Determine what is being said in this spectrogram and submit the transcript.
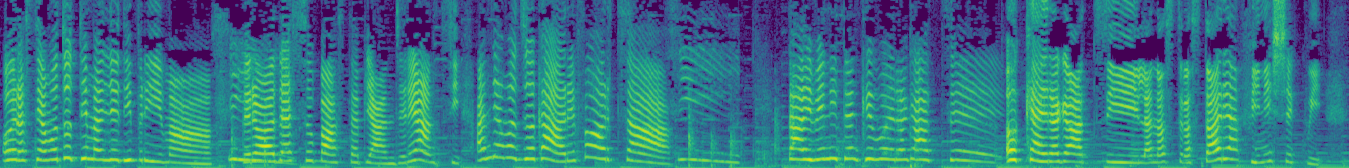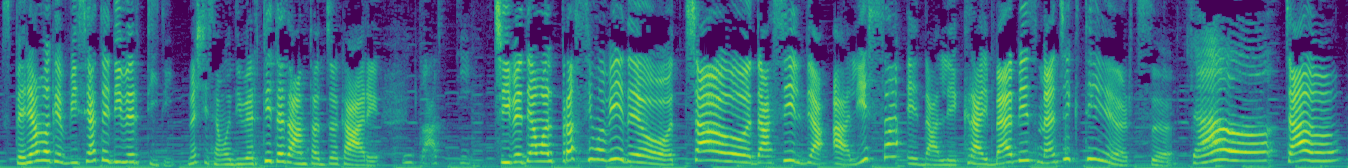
ora stiamo tutti meglio di prima. Sì. Però adesso basta piangere, anzi, andiamo a giocare, forza! Sì. Dai, venite anche voi ragazze! Ok ragazzi, la nostra storia finisce qui. Speriamo che vi siate divertiti. Noi ci siamo divertite tanto a giocare. Infatti. Ci vediamo al prossimo video. Ciao da Silvia, Alissa e dalle Cry Babies Magic Tears. Ciao. Ciao!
